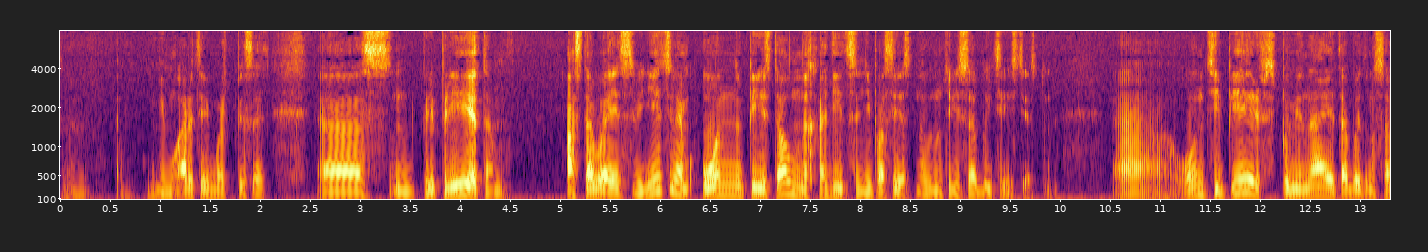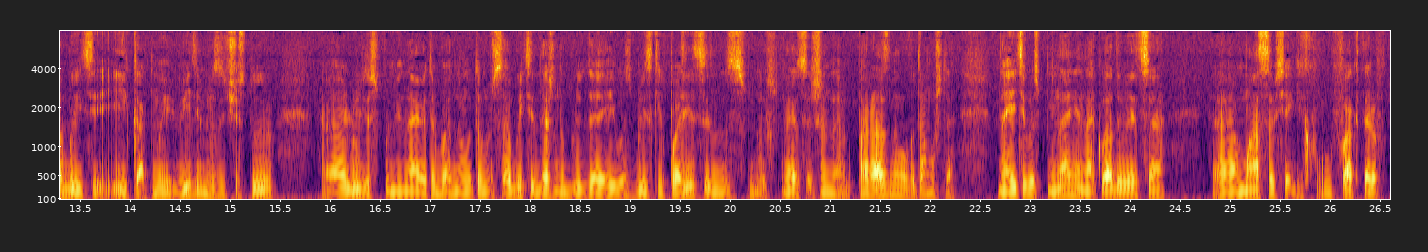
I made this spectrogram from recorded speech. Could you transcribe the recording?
э, там, мемуары теперь может писать, э, при, при этом, оставаясь свидетелем, он перестал находиться непосредственно внутри события, естественно. Э, он теперь вспоминает об этом событии. И, как мы видим, зачастую э, люди вспоминают об одном и том же событии, даже наблюдая его с близких позиций, вспоминают совершенно по-разному, потому что на эти воспоминания накладывается э, масса всяких факторов –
